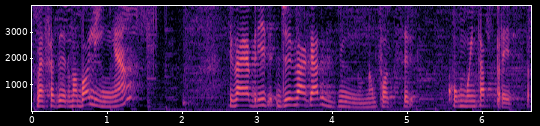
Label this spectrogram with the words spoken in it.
vai fazer uma bolinha e vai abrir devagarzinho, não pode ser com muita pressa.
